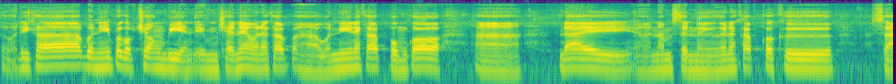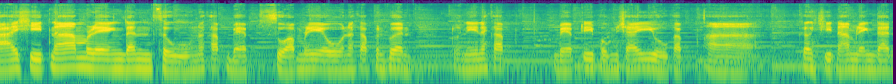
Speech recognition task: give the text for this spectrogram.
สวัสดีครับ วันนี้ประกอบช่อง B&M Channel นะครับวันนี้นะครับผมก็ได้นำเสนอนะครับก็คือสายฉีดน้ำแรงดันสูงนะครับ แบบสวมเร็วนะครับเพื่อนๆตัวนี้นะครับแบบที่ผมใช้อยู่กับเครื่องฉีดน้ำแรงดัน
